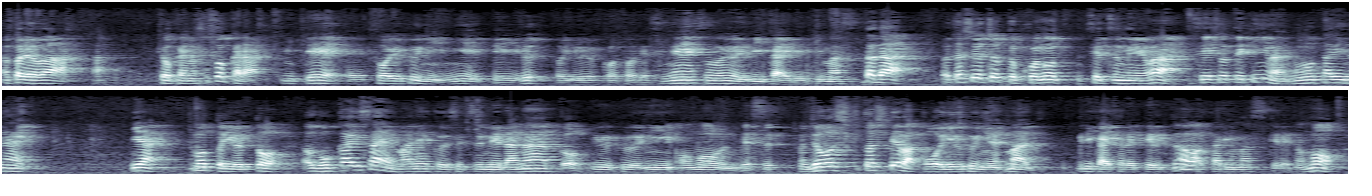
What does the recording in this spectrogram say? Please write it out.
これは教会の外から見てそういうふうに見えているということですね。そのように理解できます。ただ私はちょっとこの説明は聖書的には物足りない。いやもっと言うと誤解さえ招く説明だなというふうに思うんです。常識としてはこういうふうに、まあ、理解されているというのは分かりますけれども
